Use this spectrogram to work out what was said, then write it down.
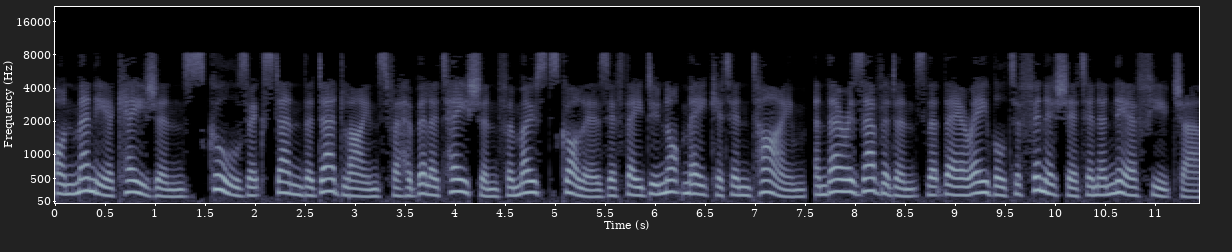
on many occasions schools extend the deadlines for habilitation for most scholars if they do not make it in time, and there is evidence that they are able to finish it in a near future.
